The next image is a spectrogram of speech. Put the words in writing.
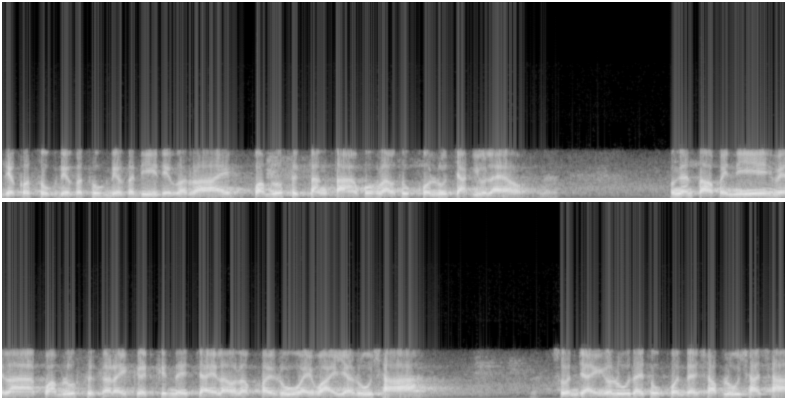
เดี๋ยวก็สุขเดี๋ยวก็ทุกข์เดี๋ยวก็ดีเดี๋ยวก็ร้าย ความรู้สึกต่างๆ พวกเราทุกคนรู้จักอยู่แล้วนะเพราะงั้นต่อไปนี้เวลาความรู้สึกอะไรเกิดขึ้นในใจเราเราคอยรู้ไวๆอย่ารู้ช้า ส่วนใหญ่ก็รู้ได้ทุกคนแต่ชอบรู้ช้า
